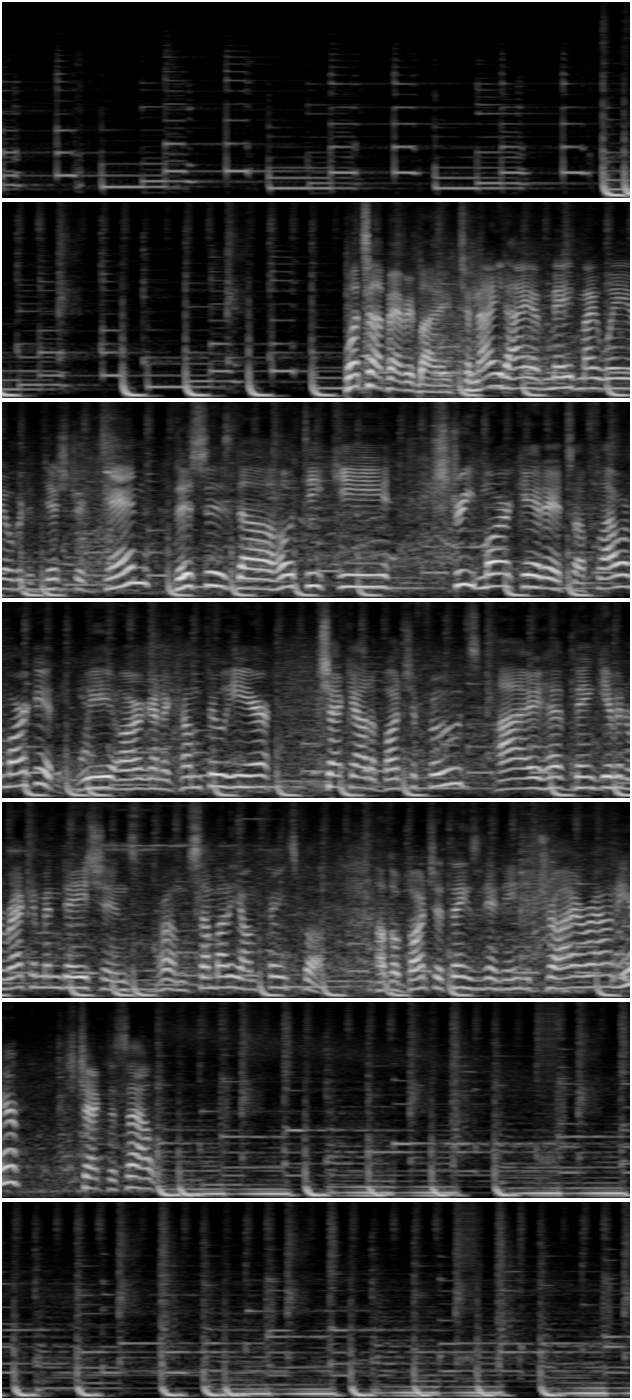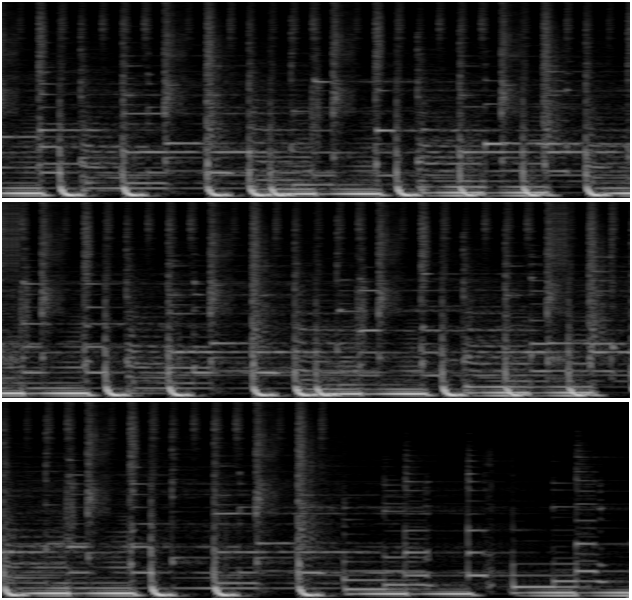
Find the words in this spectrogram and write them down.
What's up, everybody? Tonight I have made my way over to District 10. This is the Ho Thi Ky Street Market. It's a flower market. We are gonna come through here, check out a bunch of foods. I have been given recommendations from somebody on Facebook of a bunch of things that I need to try around here. Let's check this out.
